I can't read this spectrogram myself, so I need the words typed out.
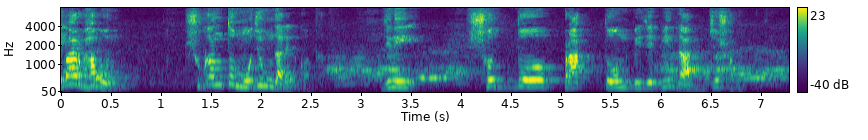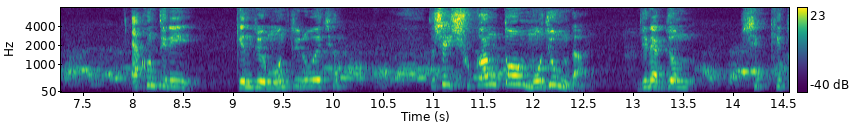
এবার ভাবুন সুকান্ত মজুমদারের কথা, যিনি সদ্য প্রাক্তন বিজেপির রাজ্য সভাপতি। এখন তিনি কেন্দ্রীয় মন্ত্রী রয়েছেন তো সেই সুকান্ত মজুমদার, যিনি একজন শিক্ষিত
